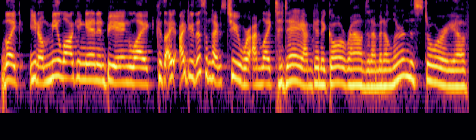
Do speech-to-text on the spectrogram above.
like you know me logging in and being like because I, I do this sometimes too where i'm like today i'm going to go around and i'm going to learn the story of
